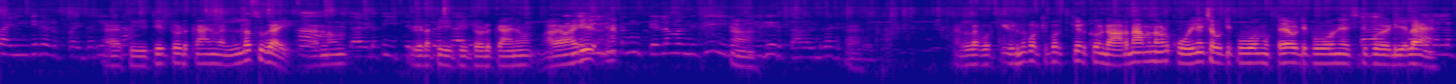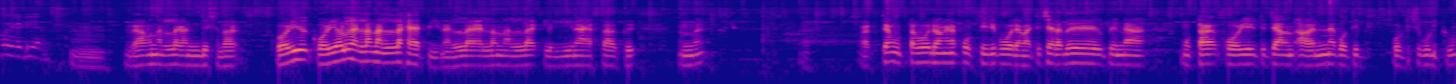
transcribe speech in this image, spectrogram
ഭയങ്കര എളുപ്പം. ഇതെല്ലാം ആ, ഇങ്ങനെ തീറ്റ ഇട്ട് കൊടുക്കാനും നല്ല സുഖമായി കാരണം ഇവിടെ തീറ്റ ഇട്ട് കൊടുക്കാനും അതേമാതിരി മുട്ടയെല്ലാം വന്നിട്ട് നല്ല പൊറുക്കി ഇവിടുന്ന് പൊറുക്കി പൊറുക്കി എടുക്കുന്നുണ്ട്. അവിടെ നിന്നാകുമ്പോൾ നമ്മൾ കോഴിനെ ചവിട്ടി പോവോ മുട്ട ചവിട്ടി പോവോന്ന് വെച്ചിട്ട് പേടിയല്ലേ. ഇതാവുമ്പോൾ നല്ല കണ്ടീഷൻ കോഴി കോഴികളും എല്ലാം നല്ല ഹാപ്പി നല്ല എല്ലാം നല്ല ക്ലീനായ സ്ഥലത്ത് നിന്ന് ഒറ്റ മുട്ട പോലും അങ്ങനെ പൊട്ടിയിട്ട് പോലെ മറ്റു ചിലത് പിന്നെ മുട്ട കോഴി ഇട്ടിട്ട് അവനെ കൊത്തി പൊട്ടിച്ച് കുടിക്കും.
